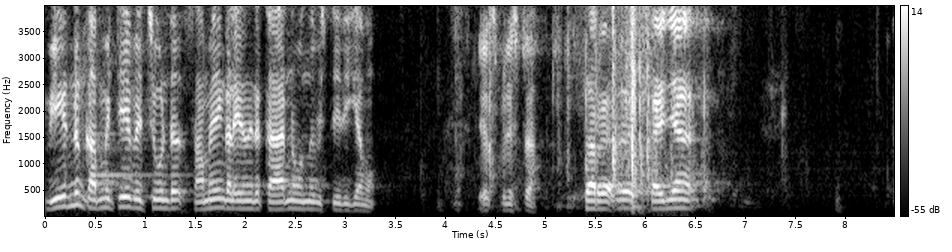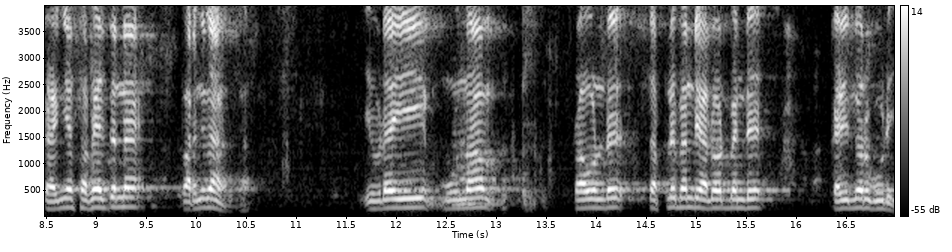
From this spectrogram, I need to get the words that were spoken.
വീണ്ടും കമ്മിറ്റിയെ വെച്ചുകൊണ്ട് സമയം കളയുന്നതിന്റെ കാരണം ഒന്ന് വിശദീകരിക്കാമോ? മിനിസ്റ്റർ സാർ കഴിഞ്ഞ കഴിഞ്ഞ സഭയിൽ തന്നെ പറഞ്ഞതാണ് സർ ഇവിടെ ഈ മൂന്നാം റൗണ്ട് സപ്ലിമെന്ററി അലോട്ട്മെന്റ് കഴിയുന്നതോടുകൂടി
